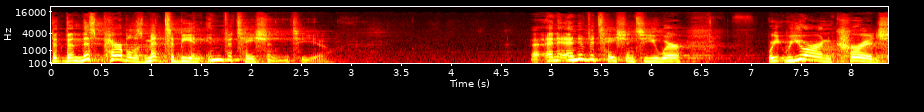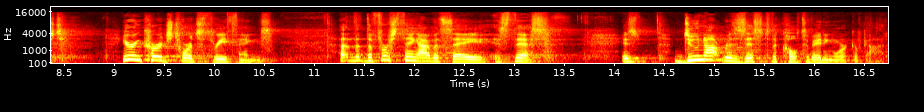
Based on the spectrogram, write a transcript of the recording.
then this parable is meant to be an invitation to you. An, an invitation to you where, where you are encouraged. You're encouraged towards three things. Uh, the, first thing I would say is this is do not resist the cultivating work of God.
